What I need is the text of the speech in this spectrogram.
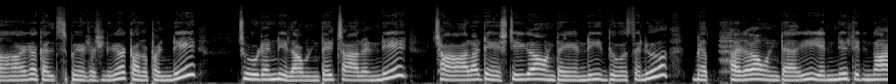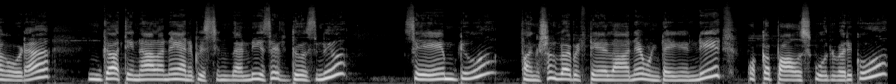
బాగా కలిసిపోయేటట్లుగా కలపండి. చూడండి ఇలా ఉంటే చాలండి. చాలా టేస్టీగా ఉంటాయండి ఈ దోశలు. మెత్తగా ఉంటాయి. ఎన్ని తిన్నా కూడా ఇంకా తినాలనే అనిపిస్తుందండి ఈ సెట్ దోశలు. సేమ్ టు ఫంక్షన్లో పెట్టేలానే ఉంటాయండి. ఒక పావు స్పూన్ వరకు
